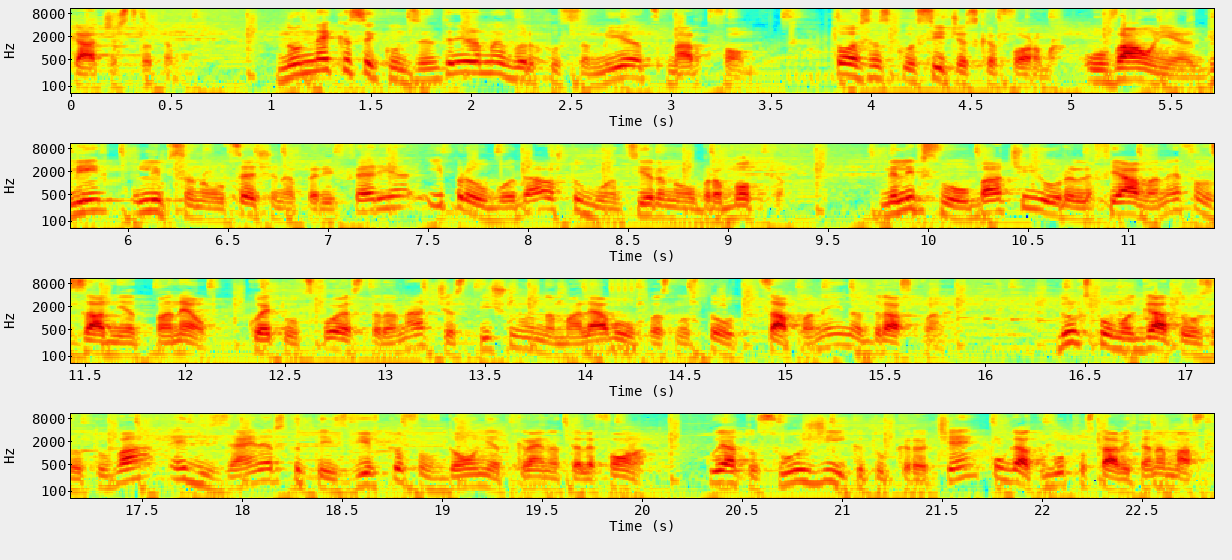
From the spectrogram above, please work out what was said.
качествата му. Но нека се концентрираме върху самият смартфон. Той е с класическа форма, овални ъгли, липса на отсечена периферия и преобладаващо гланцирана обработка. Не липсва обаче и урелефяване в задният панел, което от своя страна частично намалява опасността от цапане и надраскване. Друг спомагател за това е дизайнерската извивка в долният край на телефона, която служи и като кръче, когато го поставите на маста.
